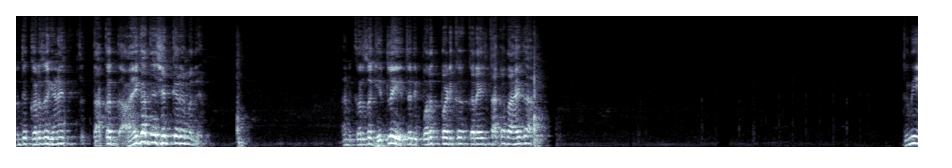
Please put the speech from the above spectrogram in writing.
पण ते कर्ज घेण्यात ताकद आहे का त्या शेतकऱ्यामध्ये? आणि कर्ज घेतलंही तरी परतफेड करायची ताकद आहे का? तुम्ही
